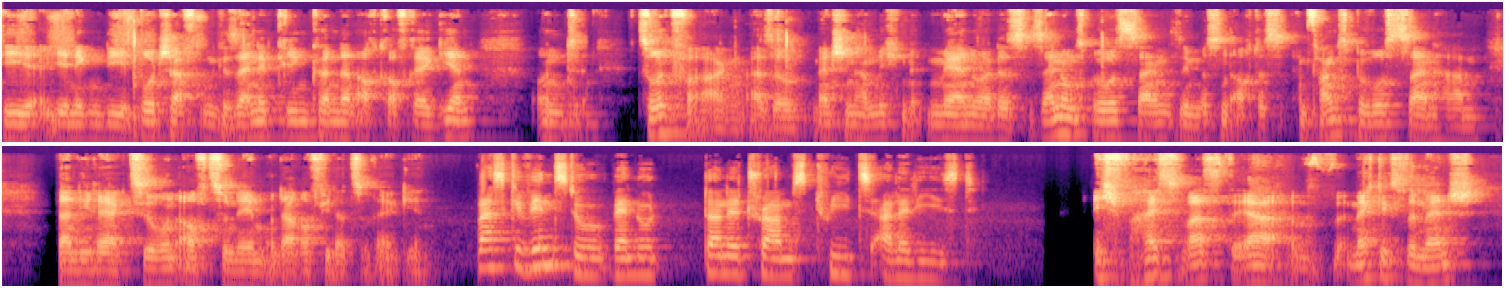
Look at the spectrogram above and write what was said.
diejenigen, die Botschaften gesendet kriegen, können dann auch darauf reagieren und zurückfragen. Also Menschen haben nicht mehr nur das Sendungsbewusstsein, sie müssen auch das Empfangsbewusstsein haben, dann die Reaktion aufzunehmen und darauf wieder zu reagieren. Was gewinnst du, wenn du Donald Trumps Tweets alle liest? Ich weiß, was der mächtigste Mensch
